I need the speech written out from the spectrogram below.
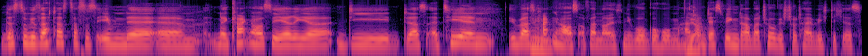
dass du gesagt hast, dass es eben eine, ähm, eine Krankenhausserie, die das Erzählen über das hm. Krankenhaus auf ein neues Niveau gehoben hat ja. und deswegen dramaturgisch total wichtig ist.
